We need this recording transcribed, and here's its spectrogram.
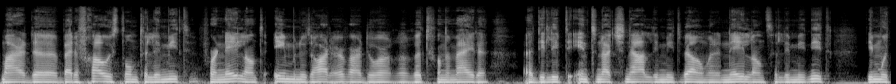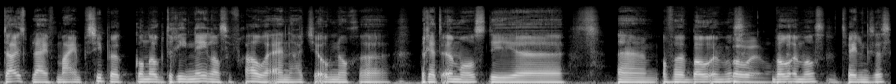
Maar de, bij de vrouwen stond de limiet voor Nederland één minuut harder. Waardoor uh, Rut van der Meijden. die liep de internationale limiet wel, maar de Nederlandse limiet niet. Die moet thuis blijven. Maar in principe kon ook drie Nederlandse vrouwen. En had je ook nog Britt Ummels, die Um, of uh, Bo Ummels. Bo Ummels. de tweelingzus.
